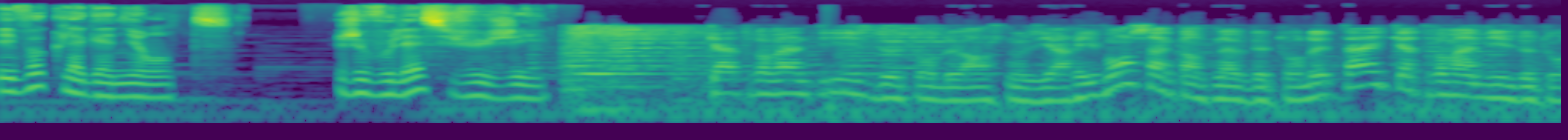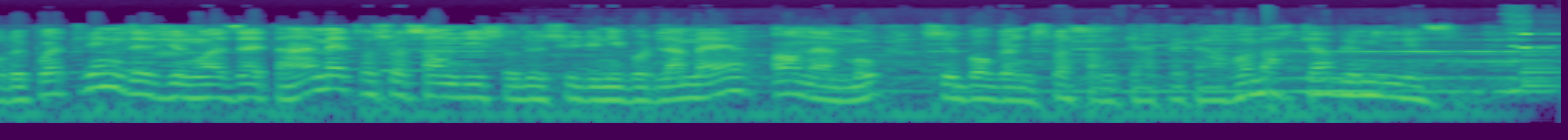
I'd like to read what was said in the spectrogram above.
évoque la gagnante. Je vous laisse juger. 90 de tour de hanche, nous y arrivons. 59 de tour de taille, 90 de tour de poitrine, des yeux noisettes à 1m70 au-dessus du niveau de la mer. En un mot, ce Bourgogne 64 est un remarquable millésime.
